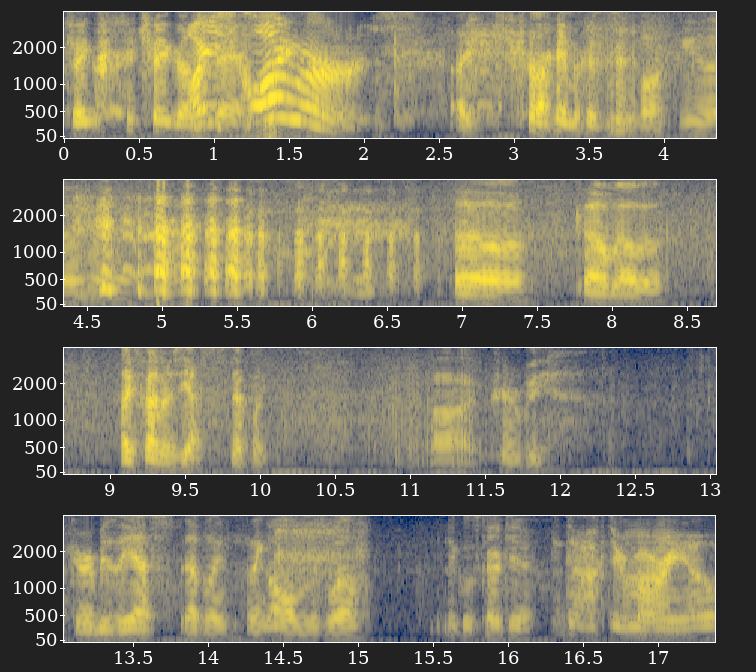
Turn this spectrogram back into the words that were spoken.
Trey, Gr- Trey Grunstedt. Ice climbers! Ice Climbers. Fuck you, though. Uh, Kyle Melville. Ice Climbers, yes, definitely. uh, Kirby. Kirby's a yes, definitely. I think all of them as well. Nicholas Cartier. Dr. Mario.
